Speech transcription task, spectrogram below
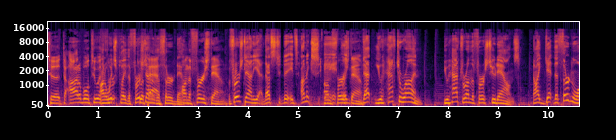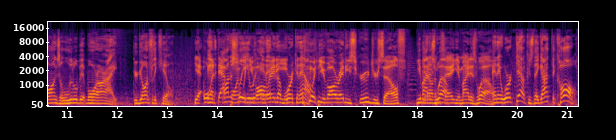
to to audible to a On which play, the first down or the third down? On the first down. The first down, yeah, that's it's On it- first like, down. That you have to run. You have to run the first two downs. Now I get the third and long's a little bit more. All right, you're going for the kill. Yeah, well, And at that honestly, point, it it ended up working out. when you've already screwed yourself, You might know as well. saying? You might as well. and it worked out because they got the call,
